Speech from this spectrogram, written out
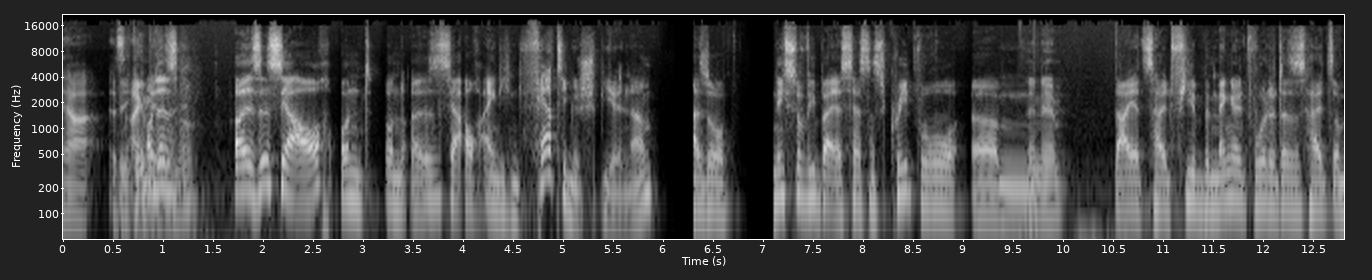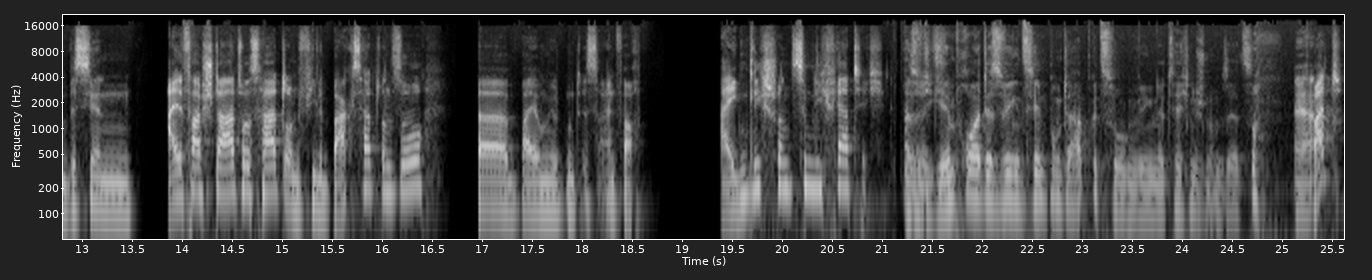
Ja, es ist eigentlich. Das- ne? Aber es ist ja auch, und, und es ist ja auch eigentlich ein fertiges Spiel, ne? Also nicht so wie bei Assassin's Creed, wo ähm, Nee, nee. Da jetzt halt viel bemängelt wurde, dass es halt so ein bisschen Alpha-Status hat und viele Bugs hat und so. Äh, Biomutant ist einfach eigentlich schon ziemlich fertig. Also, die jetzt- GamePro hat deswegen 10 Punkte abgezogen wegen der technischen Umsetzung. ja, Was?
